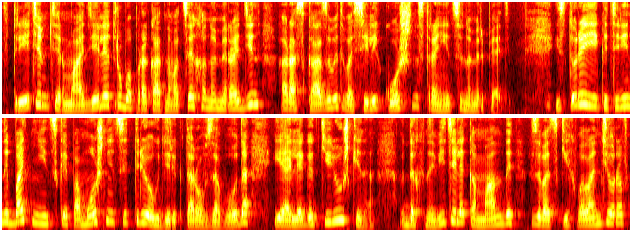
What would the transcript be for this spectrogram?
в третьем термоотделе трубопрокатного цеха номер один, рассказывает Василий Кош на странице номер пять. История Екатерины Батницкой, помощницы трех директоров завода, и Олега Кирюшкина, вдохновителя команды заводских волонтеров,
